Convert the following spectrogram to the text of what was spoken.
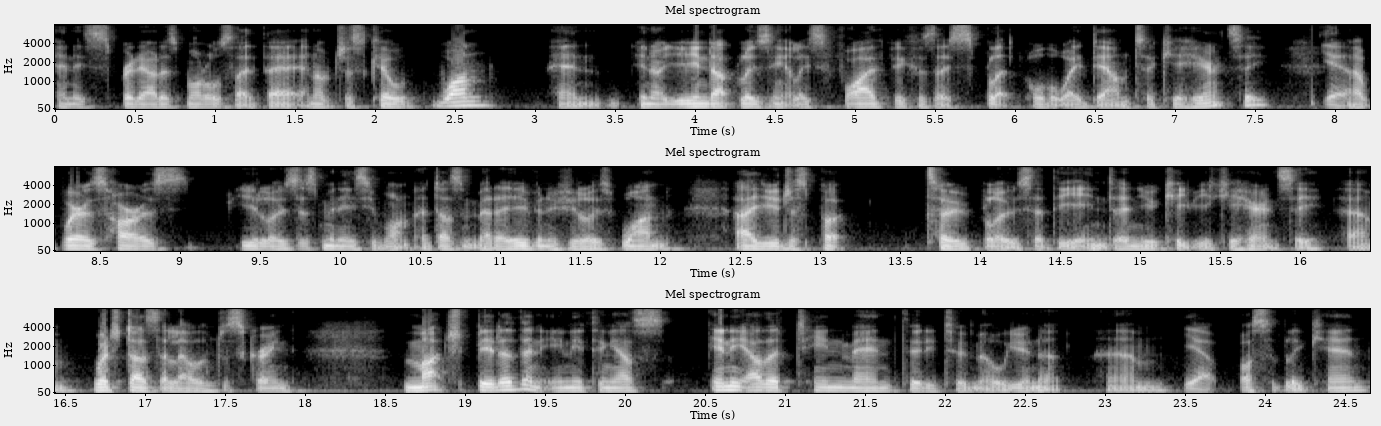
and he's spread out his models like that, and I've just killed one, and you know you end up losing at least five because they split all the way down to coherency. Yeah. Uh, whereas horrors, you lose as many as you want. It doesn't matter. Even if you lose one, uh, you just put two blues at the end and you keep your coherency, um, which does allow them to screen much better than anything else, any other 10 man 32 mil unit um, Yeah. possibly can.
